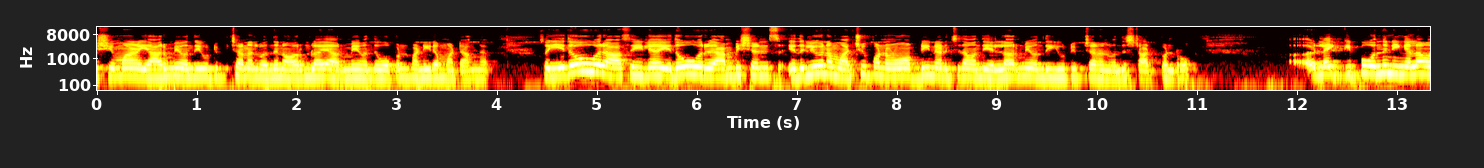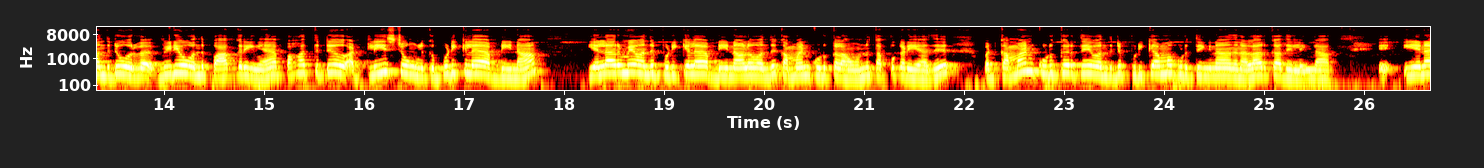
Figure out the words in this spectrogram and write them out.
விஷயமா யாருமே வந்து யூடியூப் சேனல் வந்து நார்மலாக யாருமே வந்து ஓப்பன் பண்ணிட மாட்டாங்க. ஸோ ஏதோ ஒரு ஆசையில் ஏதோ ஒரு ஆம்பிஷன்ஸ் எதுலேயோ நம்ம அச்சீவ் பண்ணணும் அப்படின்னு நினச்சி தான் வந்து எல்லாருமே வந்து யூடியூப் சேனல் வந்து ஸ்டார்ட் பண்ணுறோம் லைக் இப்போ வந்து நீங்கள்லாம் வந்துட்டு ஒரு வீடியோ வந்து பார்க்குறீங்க. பார்த்துட்டு அட்லீஸ்ட் உங்களுக்கு பிடிக்கல அப்படின்னா எல்லாருமே வந்து பிடிக்கல அப்படின்னாலும் வந்து கமெண்ட் கொடுக்கலாம். ஒன்றும் தப்பு கிடையாது. பட் கமெண்ட் கொடுக்கறதே வந்துட்டு பிடிக்காம கொடுத்தீங்கன்னா அது நல்லா இருக்காது இல்லைங்களா? ஏ- ஏன்னா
